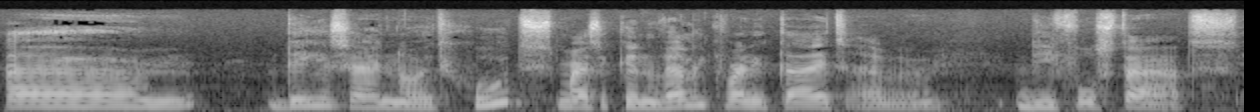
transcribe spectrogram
Ehm, dingen zijn nooit goed, maar ze kunnen wel een kwaliteit hebben die volstaat.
